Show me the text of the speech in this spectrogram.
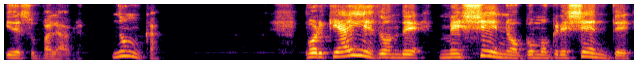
y de su palabra. Nunca. Porque ahí es donde me lleno como creyente,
